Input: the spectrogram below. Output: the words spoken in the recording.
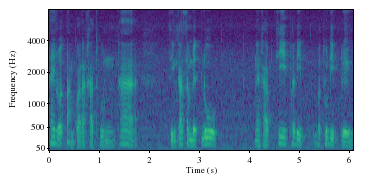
ให้ลดต่ำกว่าราคาทุน ถ้าสินค้าสำเร็จรูป นะครับที่ผลิตวัตถุดิบหรือ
